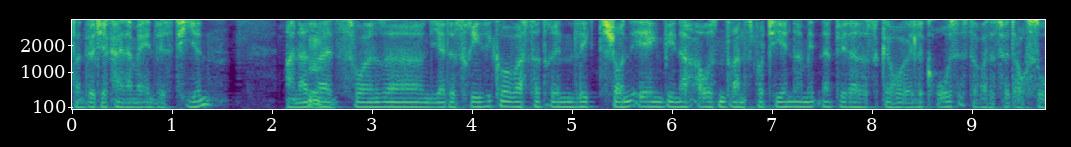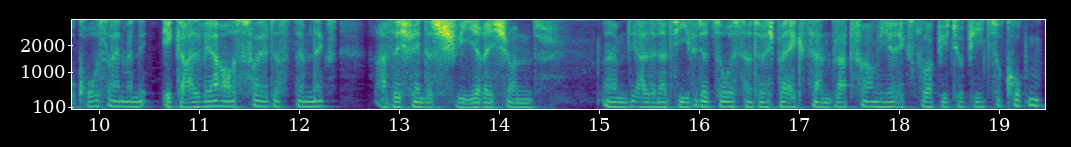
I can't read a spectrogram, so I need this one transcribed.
dann wird ja keiner mehr investieren. Andererseits hm. wollen sie ja das Risiko, was da drin liegt, schon irgendwie nach außen transportieren, damit nicht wieder das Geheule groß ist. Aber das wird auch so groß sein, wenn egal wer ausfällt, das demnächst. Also ich finde es schwierig und ähm, die Alternative dazu ist natürlich bei externen Plattformen hier Explore P2P zu gucken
